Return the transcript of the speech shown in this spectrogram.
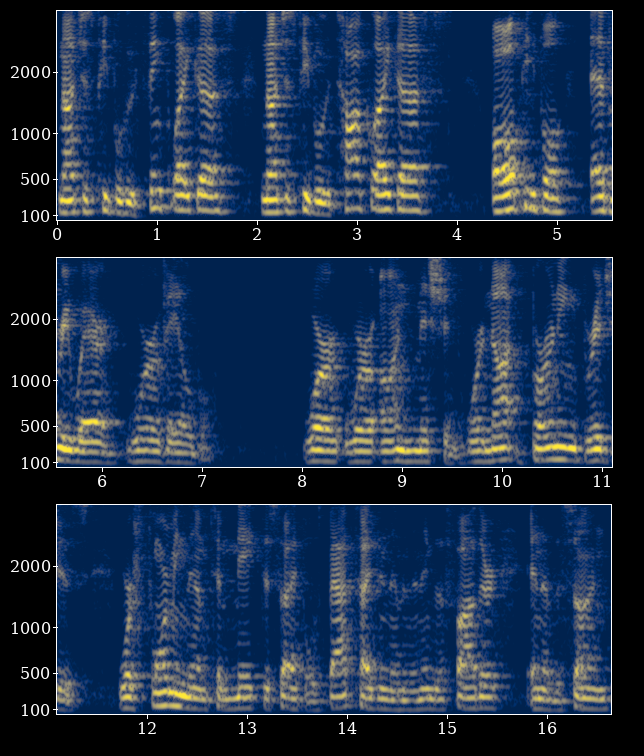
not just people who think like us, not just people who talk like us. All people everywhere were available. We're, we're on mission. We're not burning bridges. We're forming them to make disciples, baptizing them in the name of the Father and of the Son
